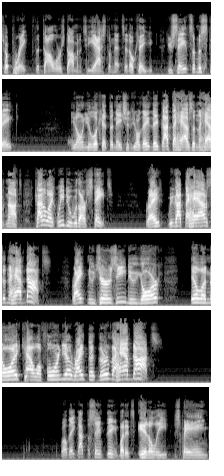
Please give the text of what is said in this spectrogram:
to break the dollar's dominance? He asked them that, said, okay, you, you say it's a mistake. You know, when you look at the nation, you know, they, they've got the haves and the have nots. Kind of like we do with our states, right? We've got the haves and the have nots, right? New Jersey, New York, Illinois, California, right? That They're the have nots. Well, they got the same thing, but it's Italy, Spain,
